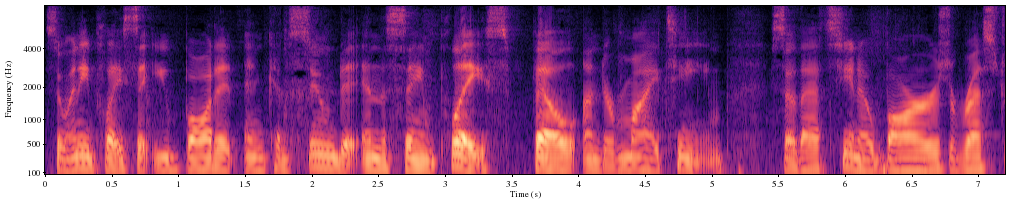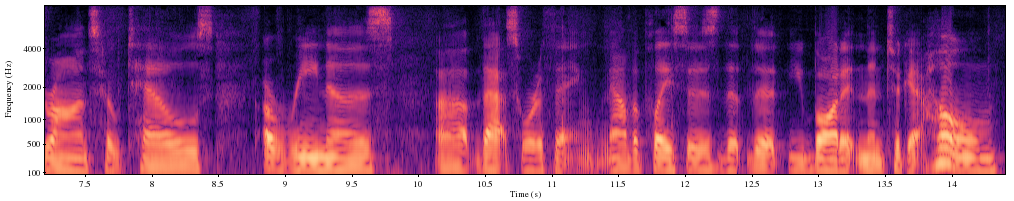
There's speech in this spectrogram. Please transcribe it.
So any place that you bought it and consumed it in the same place fell under my team. So that's, you know, bars, restaurants, hotels, arenas, uh, that sort of thing. Now the places that, that you bought it and then took it home,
